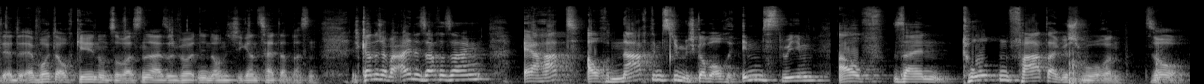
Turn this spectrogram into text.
er wollte auch gehen und sowas, ne? Also wir wollten ihn auch nicht die ganze Zeit ablassen. Ich kann euch aber eine Sache sagen, er hat auch nach dem Stream, ich glaube auch im Stream, auf seinen toten Vater geschworen. So.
